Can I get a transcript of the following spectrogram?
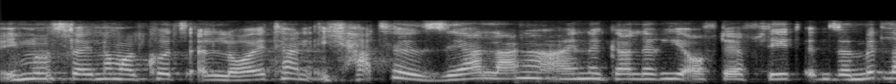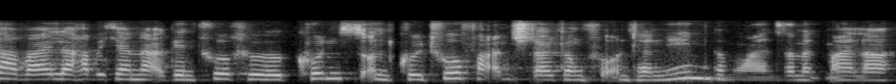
Ich muss vielleicht noch mal kurz erläutern. Ich hatte sehr lange eine Galerie auf der Fletinsel. Mittlerweile habe ich eine Agentur für Kunst- und Kulturveranstaltungen für Unternehmen gemeinsam mit meiner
